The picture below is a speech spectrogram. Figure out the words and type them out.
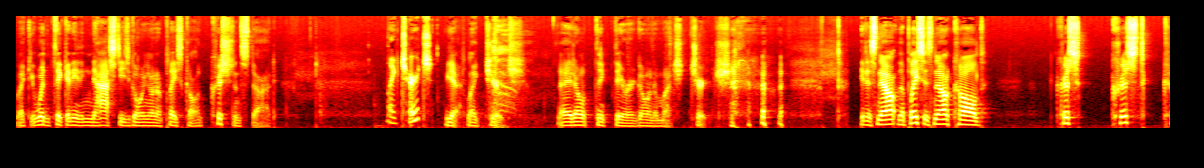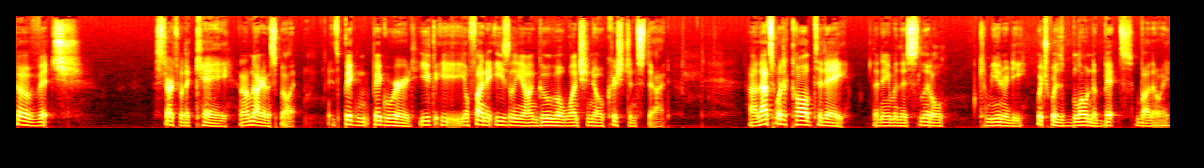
Like you wouldn't think anything nasty is going on in a place called Christianstadt. Like church? Yeah, like church. I don't think they were going to much church. it is now the place is now called Chris Kristkovich. Starts with a K, I'm not going to spell it. It's big, big word. You you'll find it easily on Google once you know Christianstadt. Uh, that's what it's called today. The name of this little community, which was blown to bits, by the way.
